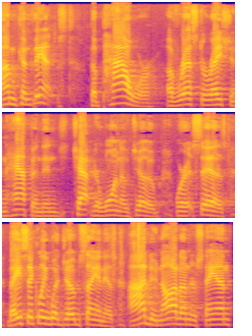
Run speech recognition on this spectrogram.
I'm convinced the power of restoration happened in chapter 1 of Job, where it says basically what Job's saying is, I do not understand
